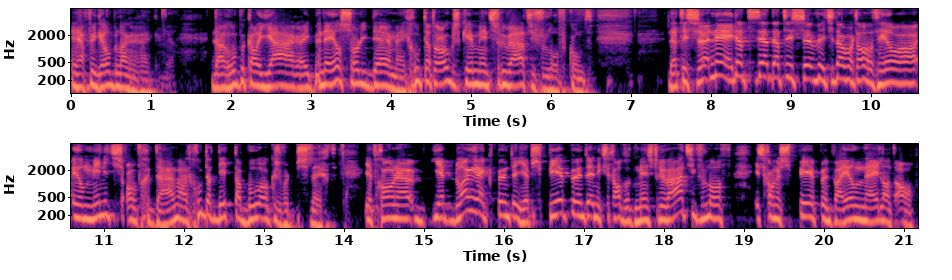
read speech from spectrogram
Ja, vind ik heel belangrijk. Daar roep ik al jaren. Ik ben er heel solidair mee. Goed dat er ook eens een keer menstruatieverlof komt. Dat is, eh, nee, dat, dat is, eh, weet je, daar wordt altijd heel, eh, heel minnetjes over gedaan. Maar goed dat dit taboe ook eens wordt beslecht. Je hebt gewoon, je hebt belangrijke punten en je hebt speerpunten. En ik zeg altijd, menstruatieverlof is gewoon een speerpunt waar heel Nederland al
